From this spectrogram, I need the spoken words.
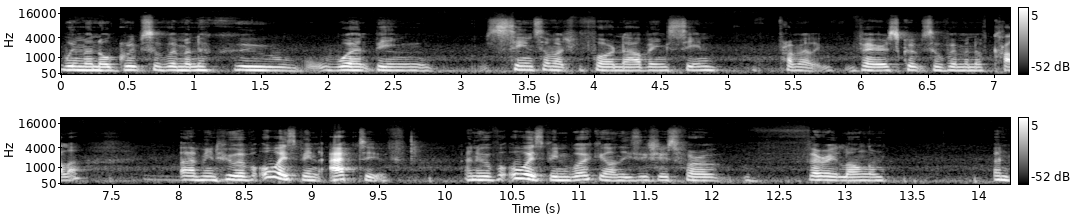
women or groups of women who weren't being seen so much before are now being seen, primarily various groups of women of colour. I mean, who have always been active and who have always been working on these issues for a very long and, and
